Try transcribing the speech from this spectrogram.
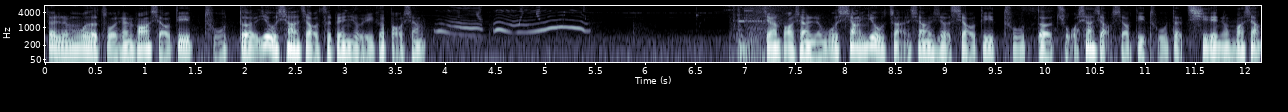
在人物的左前方，小地图的右下角这边有一个宝箱。捡完宝箱，人物向右转，向小小地图的左下角，小地图的七点钟方向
